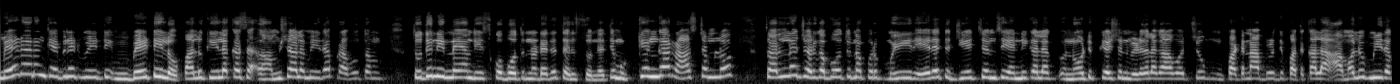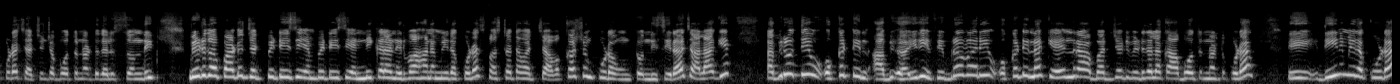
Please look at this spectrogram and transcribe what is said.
మేడారం కేబినెట్ మీటింగ్ భేటీలో పలు కీలక అంశాల మీద ప్రభుత్వం తుది నిర్ణయం తీసుకోబోతున్నట్టయితే తెలుస్తుంది. అయితే ముఖ్యంగా రాష్ట్రంలో త్వరలో జరగబోతున్న ఏదైతే జిహెచ్ఎంసీ ఎన్నికల నోటిఫికేషన్ విడుదల కావచ్చు పట్టణాభివృద్ధి పథకాల అమలు మీద కూడా చర్చించబోతున్నట్టు తెలుస్తుంది. వీటితో పాటు జెడ్పీటీసీ ఎంపీటీసీ ఎన్నికల నిర్వహణ మీద కూడా స్పష్టత వచ్చే అవకాశం కూడా ఉంటుంది సిరాజ్. అలాగే అభివృద్ధి ఒకటి అభి- ఇది ఫిబ్రవరి ఒకటిన కేంద్ర బడ్జెట్ విడుదల కాబోతున్నట్టు కూడా ఈ దీని మీద కూడా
